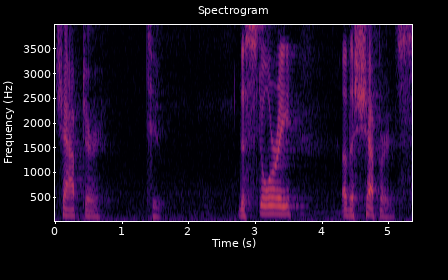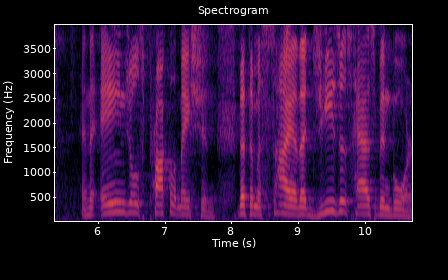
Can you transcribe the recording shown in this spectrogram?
chapter 2. The story of the shepherds and the angel's proclamation that the Messiah, that Jesus has been born.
